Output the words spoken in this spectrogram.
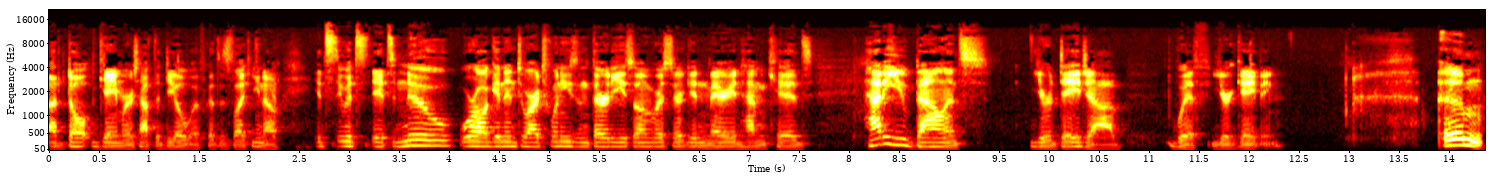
adult gamers have to deal with because it's like you know it's it's it's new. We're all getting into our twenties and thirties. Some of us are getting married and having kids. How do you balance your day job with your gaming? Um,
